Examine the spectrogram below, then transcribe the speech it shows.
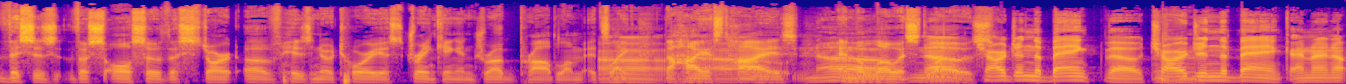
this is this also the start of his notorious drinking and drug problem. It's like the highest highs and the lowest no. lows. Mm-hmm. Charging the bank though, charging the bank, and I know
